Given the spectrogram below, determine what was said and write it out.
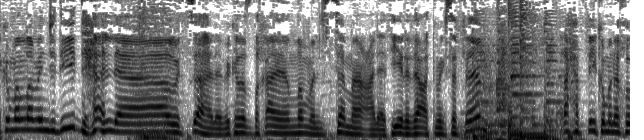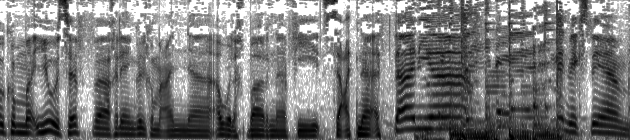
حياكم الله من جديد. هلا وسهلا بكل أصدقائنا انضموا للسمع على أثير إذاعة Mix FM. رحب فيكم أنا أخوكم يوسف. آه، خلينا نقول لكم عن آه، أول أخبارنا في ساعتنا الثانية من Mix PM.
